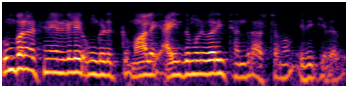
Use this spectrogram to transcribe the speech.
கும்பராசினியர்களே உங்களுக்கு மாலை ஐந்து மணி வரை சந்திராஷ்டமம் இருக்கிறது.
